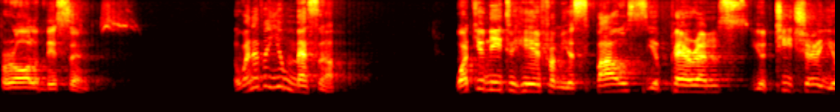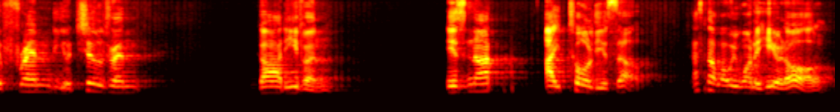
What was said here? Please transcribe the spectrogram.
for all of their sins. Whenever you mess up, what you need to hear from your spouse, your parents, your teacher, your friend, your children, God even, is not, I told you so. That's not what we want to hear at all.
